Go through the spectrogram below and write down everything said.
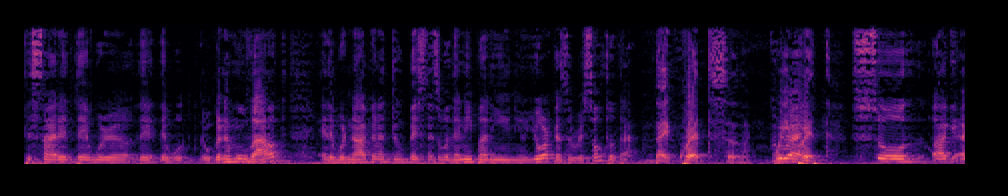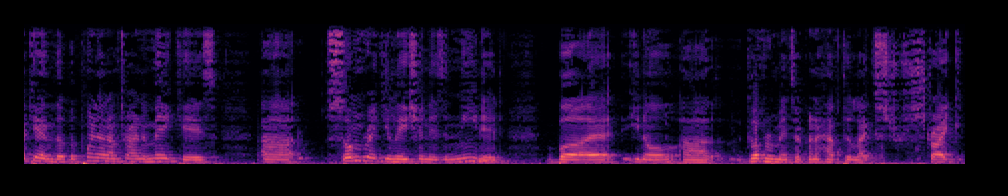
decided they were they, they were, they were going to move out and they were not going to do business with anybody in New York as a result of that. They quit. So we quit. So again, the, the point that I'm trying to make is uh, some regulation is needed, but you know, uh, governments are going to have to like st- strike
